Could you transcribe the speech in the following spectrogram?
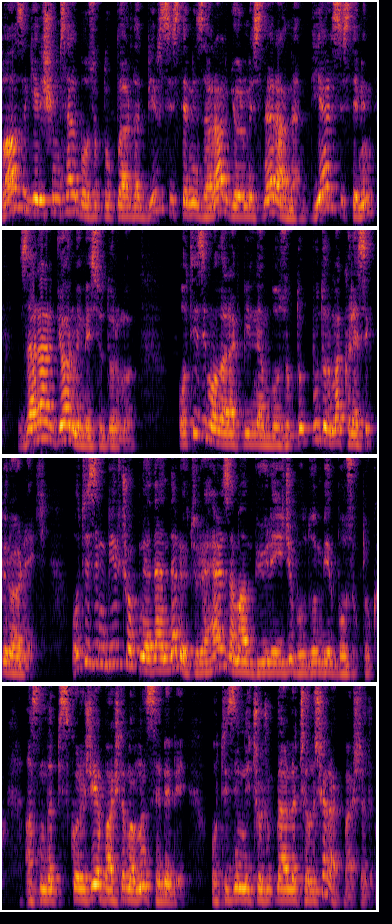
bazı gelişimsel bozukluklarda bir sistemin zarar görmesine rağmen diğer sistemin zarar görmemesi durumu. Otizm olarak bilinen bozukluk bu duruma klasik bir örnek. Otizm birçok nedenden ötürü her zaman büyüleyici bulduğum bir bozukluk. Aslında psikolojiye başlamamın sebebi otizmli çocuklarla çalışarak başladım.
